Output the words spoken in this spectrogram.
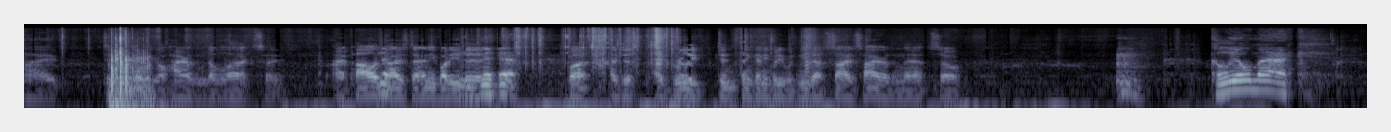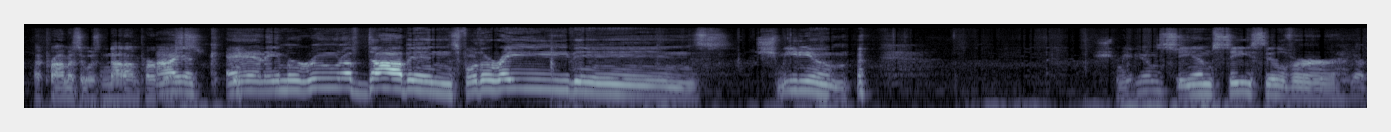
I didn't go higher than double X. I, I apologize to anybody that, but I just I really didn't think anybody would need a size higher than that. So Khalil Mack. I promise it was not on purpose. And a maroon of Dobbins for the Ravens. Schmedium. Mediums. CMC silver. We got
